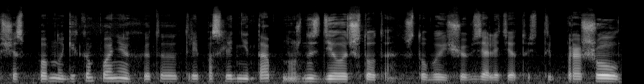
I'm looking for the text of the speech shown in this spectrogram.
Сейчас по многих компаниях это последний этап. Нужно сделать что-то, чтобы еще взяли тебя. То есть ты прошел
